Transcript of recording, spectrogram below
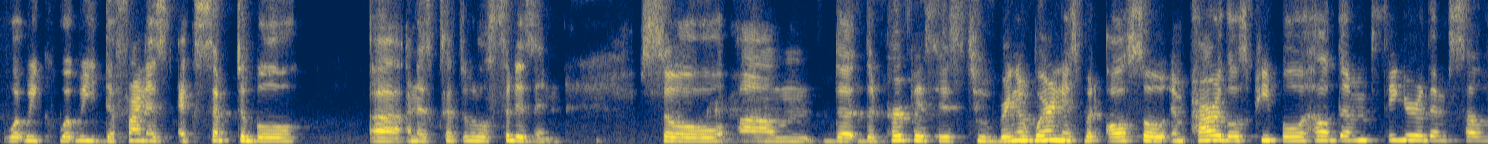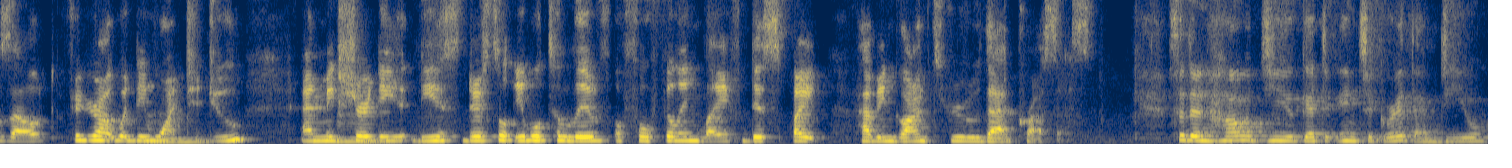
what we what we define as acceptable uh, an acceptable citizen. So um, the the purpose is to bring awareness, but also empower those people, help them figure themselves out, figure out what they mm-hmm. want to do, and make mm-hmm. sure they, they they're still able to live a fulfilling life despite having gone through that process. So then, how do you get to integrate them? Do you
